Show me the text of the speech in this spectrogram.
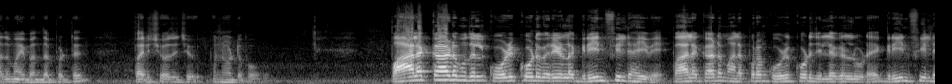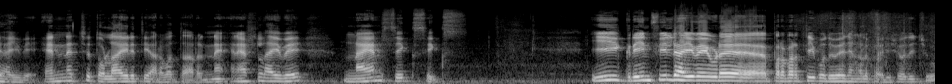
അതുമായി ബന്ധപ്പെട്ട് പരിശോധിച്ച് മുന്നോട്ട് പോകും. പാലക്കാട് മുതൽ കോഴിക്കോട് വരെയുള്ള ഗ്രീൻഫീൽഡ് ഹൈവേ പാലക്കാട് മലപ്പുറം കോഴിക്കോട് ജില്ലകളിലൂടെ ഗ്രീൻഫീൽഡ് ഹൈവേ എൻ എച്ച് തൊള്ളായിരത്തി അറുപത്തി ആറ് national highway nine six six. ഈ ഗ്രീൻഫീൽഡ് ഹൈവേയുടെ പ്രവൃത്തി പൊതുവെ ഞങ്ങൾ പരിശോധിച്ചു.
